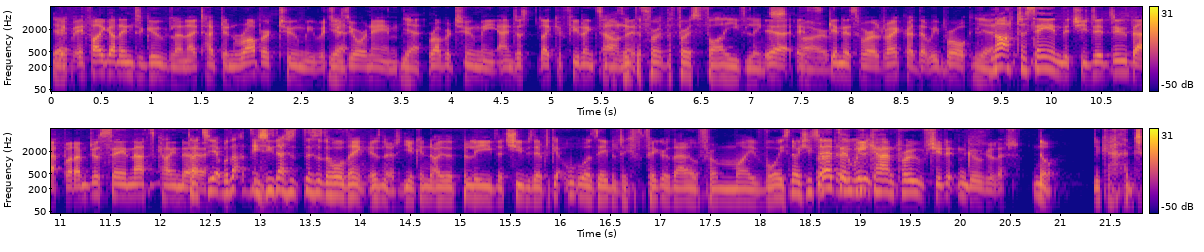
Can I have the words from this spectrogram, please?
Yeah. if if I got into Google and I typed in Robert Toomey, which Yeah. is your name, Yeah. Robert Toomey, and just like a few links down, I think the, fir- the first five links yeah, it's are. Guinness World Record that we broke. Yeah. Not to saying that she did do that, but I'm just saying that's kind of That's yeah, but that, you see, that's this is the whole thing, isn't it? You can either believe that she was able to get was able to figure that out from my voice. No, she said. We can't prove she didn't Google it. No, you can't.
